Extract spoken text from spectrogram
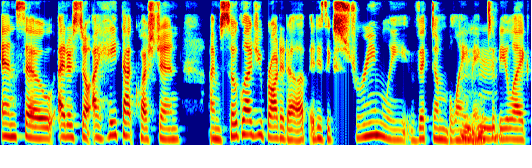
And so I just don't. I hate that question. I'm so glad you brought it up. It is extremely victim blaming to Mhm. be like.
